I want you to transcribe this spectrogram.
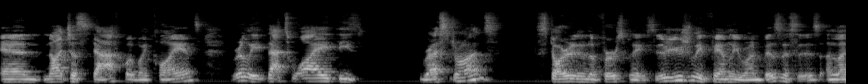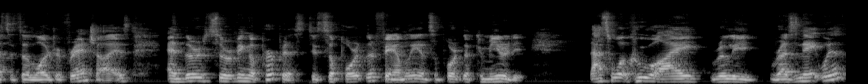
and not just staff, but my clients. Really, that's why these restaurants started in the first place. They're usually family run businesses, unless it's a larger franchise, and they're serving a purpose to support their family and support their community. That's what who I really resonate with,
